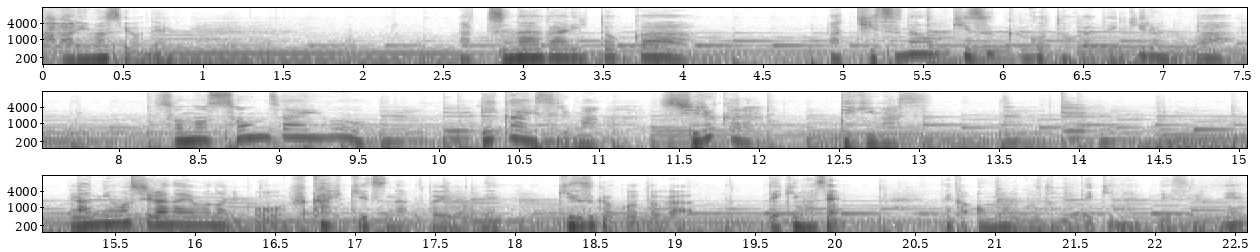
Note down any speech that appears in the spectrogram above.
変わりますよね。まあ、つながりとか、まあ、絆を築くことができるのはその存在を理解する、まあ、知るからできます。何にも知らないものにこう深い絆というのはね気づくことができません。なんか思うこともできないですよね。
